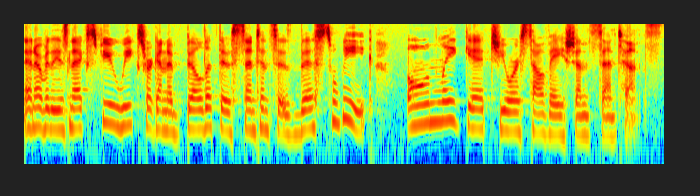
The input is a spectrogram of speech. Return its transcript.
And over these next few weeks, we're going to build up those sentences. This week, only get your salvation sentence.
